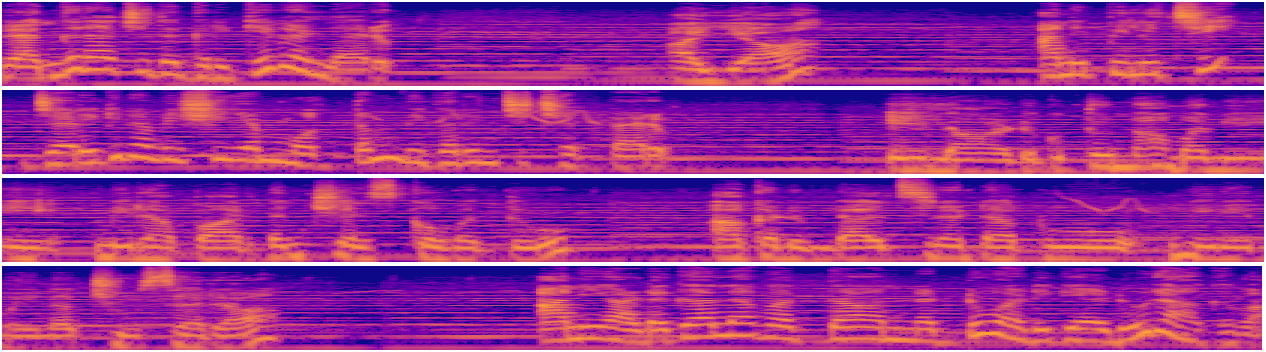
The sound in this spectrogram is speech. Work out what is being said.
రంగరాజు దగ్గరికి వెళ్ళారు అయ్యా? అని పిలిచి జరిగిన విషయం మొత్తం వివరించి చెప్పారు. ఇలా అడుగుతున్నామని మీరు అపార్థం చేసుకోవద్దు. అక్కడ ఉండాల్సిన డబ్బు మీరేమైనా చూసారా అని అడగాల వద్దా అన్నట్టు అడిగాడు రాఘవ.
